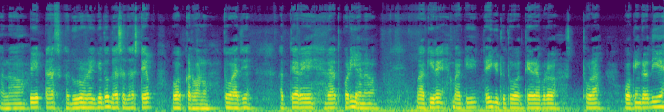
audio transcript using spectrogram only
અને એક ટાસ્ક અધૂરો રહી ગયો હતો, દસ હજાર સ્ટેપ વર્ક કરવાનો. તો આજે અત્યારે રાત પડી અને બાકી રહે, બાકી થઈ ગયું હતું તો અત્યારે આપણે થોડા વોકિંગ કરી દઈએ.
